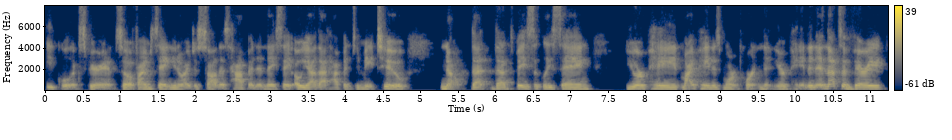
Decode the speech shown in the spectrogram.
equal experience so if i'm saying you know i just saw this happen and they say oh yeah that happened to me too no that that's basically saying your pain my pain is more important than your pain and, and that's a very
